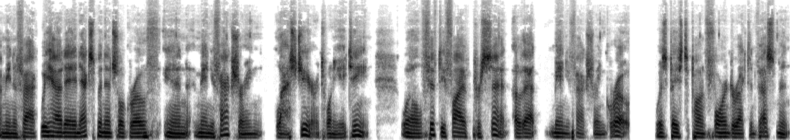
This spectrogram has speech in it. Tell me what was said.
I mean, in fact, we had an exponential growth in manufacturing last year in 2018. Well, 55% of that manufacturing growth was based upon foreign direct investment,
